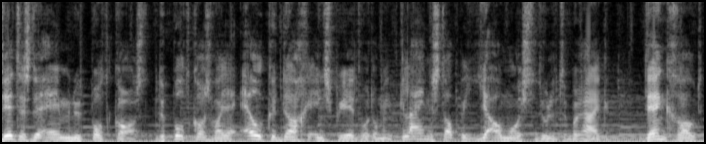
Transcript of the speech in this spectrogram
Dit is de 1 Minuut Podcast. De podcast waar je elke dag geïnspireerd wordt om in kleine stappen jouw mooiste doelen te bereiken. Denk groot,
